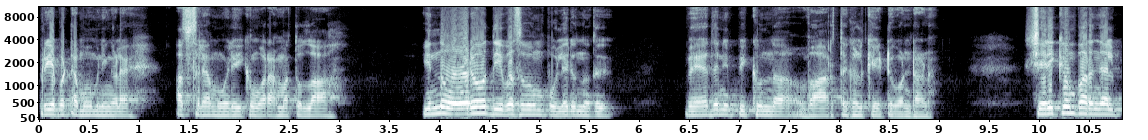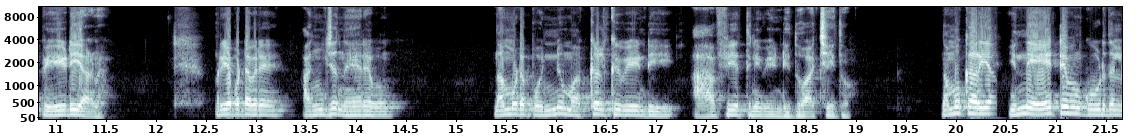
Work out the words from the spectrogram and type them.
പ്രിയപ്പെട്ട മോമിനിങ്ങളെ അസ്സലാമു അലൈക്കും വറഹമത്തുള്ള. ഇന്ന് ഓരോ ദിവസവും പുലരുന്നത് വേദനിപ്പിക്കുന്ന വാർത്തകൾ കേട്ടുകൊണ്ടാണ്. ശരിക്കും പറഞ്ഞാൽ പേടിയാണ്. പ്രിയപ്പെട്ടവരെ അഞ്ച് നേരവും നമ്മുടെ പൊന്നു മക്കൾക്ക് വേണ്ടി ആഫിയത്തിന് വേണ്ടി ദ്വാ ചെയ്തു. നമുക്കറിയാം ഇന്ന് ഏറ്റവും കൂടുതൽ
